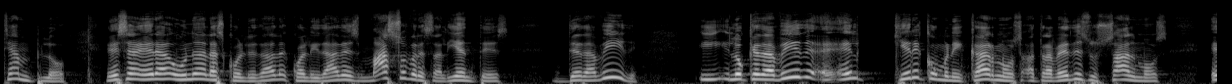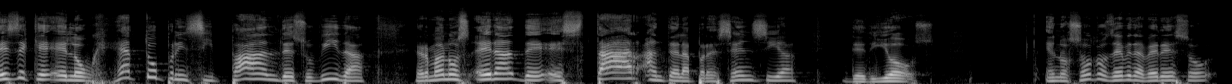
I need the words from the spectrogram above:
templo. Esa era una de las cualidades más sobresalientes de David. Y lo que David, eh, él quiere comunicarnos a través de sus salmos, es de que el objeto principal de su vida, hermanos, era de estar ante la presencia de Dios. En nosotros debe de haber eso,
